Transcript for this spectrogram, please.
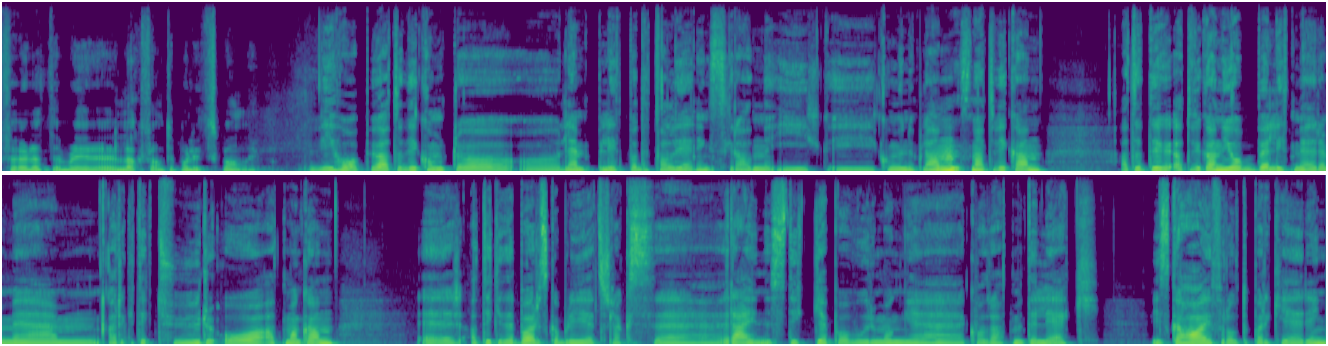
før dette blir lagt fram til politisk behandling? Vi håper jo at de kommer til å, å lempe litt på detaljeringsgraden i, i kommuneplanen, sånn at vi kan at, det, at, vi kan jobbe litt mer med mm, arkitektur, og at man kan At ikke det bare skal bli et slags eh, regnestykke på hvor mange kvadratmeter lek vi skal ha i forhold til parkering,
